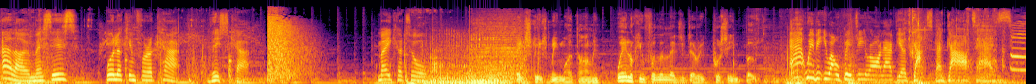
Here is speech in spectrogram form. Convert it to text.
Hello, missus. We're looking for a cat. This cat. Make her talk. Excuse me, my darling. We're looking for the legendary Puss in Boots. Out with it, you old bidgy, or I'll have your guts for garters.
